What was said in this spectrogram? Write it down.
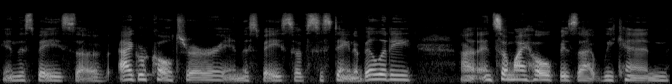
in the space of agriculture, in the space of sustainability. Uh, and so my hope is that we can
